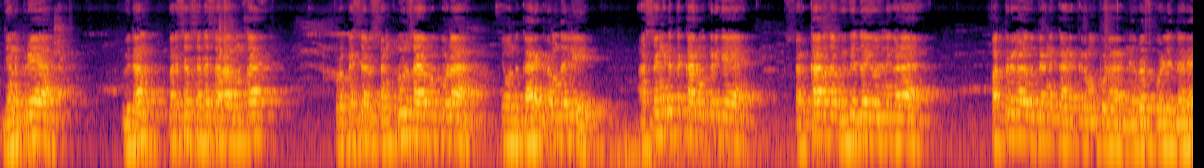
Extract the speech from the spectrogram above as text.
ಜನಪ್ರಿಯ ವಿಧಾನ ಪರಿಷತ್ ಸದಸ್ಯರಾದಂಥ ಪ್ರೊಫೆಸರ್ ಸಂಕನೂರ್ ಸಾಹೇಬರು ಕೂಡ ಈ ಒಂದು ಕಾರ್ಯಕ್ರಮದಲ್ಲಿ ಅಸಂಘಟಿತ ಕಾರ್ಮಿಕರಿಗೆ ಸರ್ಕಾರದ ವಿವಿಧ ಯೋಜನೆಗಳ ಪತ್ರಗಳ ವಿತರಣೆ ಕಾರ್ಯಕ್ರಮ ಕೂಡ ನಿರ್ವಹಿಸಿಕೊಳ್ಳಿದ್ದಾರೆ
